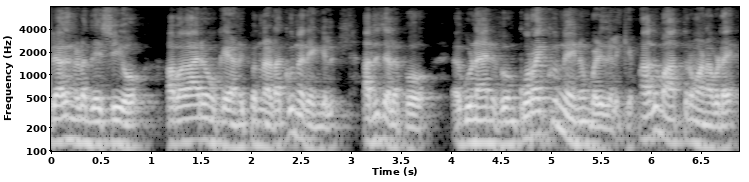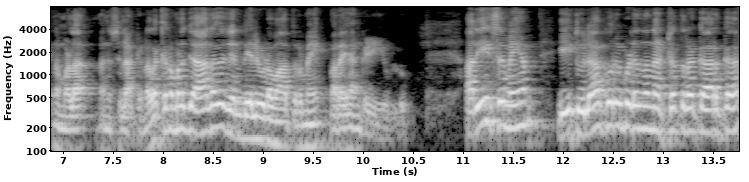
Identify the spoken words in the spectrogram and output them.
ഗ്രഹങ്ങളുടെ ദശയോ അപകാരമൊക്കെയാണ് ഇപ്പം നടക്കുന്നതെങ്കിൽ അത് ചിലപ്പോൾ ഗുണാനുഭവം കുറയ്ക്കുന്നതിനും വഴിതെളിക്കും. അത് മാത്രമാണ് അവിടെ നമ്മൾ മനസ്സിലാക്കേണ്ടത്. അതൊക്കെ നമ്മൾ ജാതക ചിന്തയിലൂടെ മാത്രമേ പറയാൻ കഴിയുള്ളൂ. അതേസമയം ഈ തുലാക്കുറിപ്പെടുന്ന നക്ഷത്രക്കാർക്ക്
